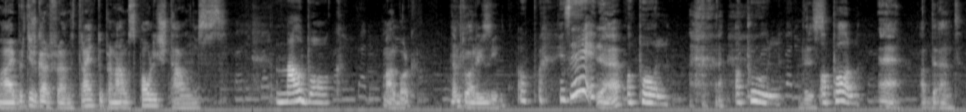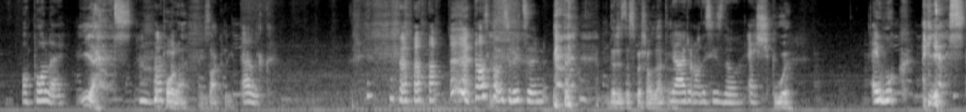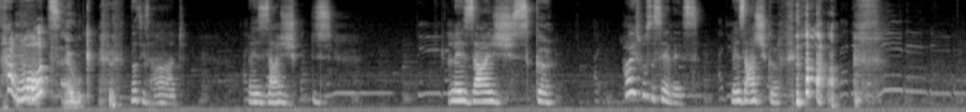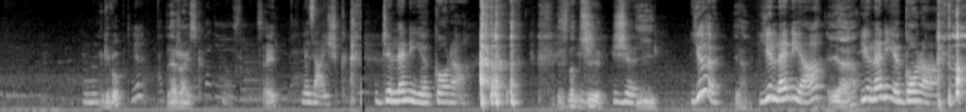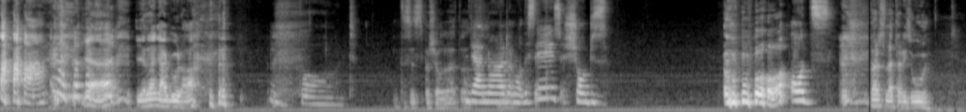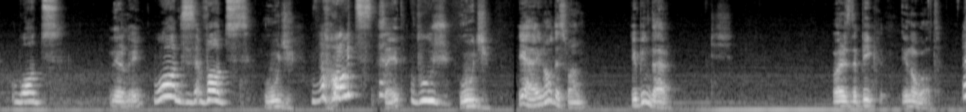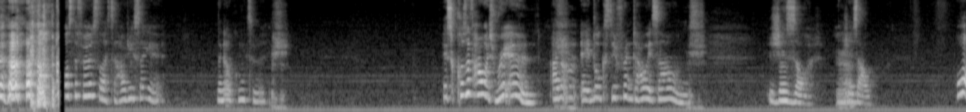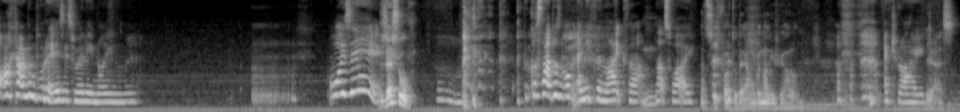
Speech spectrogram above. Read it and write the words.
My British girlfriend trying to pronounce Polish towns. Malbork. Malbork. Them two are easy. Op- is it? Yeah. Opol. Opul. There's Opol. eh at the end. Opole. Yes. Opola, exactly. Elk. That's how it's written. There is a special letter. Yeah, I don't know what this is though. Eshk. W. Ewok. yes. What? Euk. That is hard. Lezaj. Lezajsk. How are you supposed to say this? Lezajsk. Give up? Yeah. Leżajsk. Say it. Lezajsk. Jelenia Gora. It's not G. J. Je. Yeah. Jelenia. Yeah. Jelenia Gora. yeah. Jelenia Góra. oh, God. This is special letter. Yeah, no, I don't know what this is. Shods. what? Odds. First letter is U. Wads. Nearly. Wads. Vods. Łódź. Wads. Say it. Wooj. Łódź. Yeah, you know this one. You've been there. Where is the big, you know what? What's the first letter? How do you say it? Then it'll come to me. It's because of how it's written. I don't. It looks different to how it sounds. Ż. Jezal. Yeah. Jezal. What? I can't remember what it is. It's really annoying me. Mm. What is it? Rzeszów. Because that doesn't look anything like that. That's why. That's it for today. I'm gonna leave you alone. I tried. Yes.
